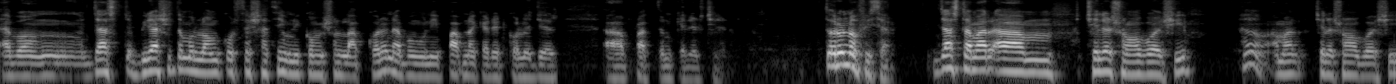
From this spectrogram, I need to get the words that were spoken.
এবং জাস্ট বিরাশিতম লং কোর্সের সাথে উনি কমিশন লাভ করেন এবং উনি পাবনা ক্যাডেট কলেজের প্রাক্তন ক্যাডেট ছিলেন। তরুণ অফিসার, জাস্ট আমার ছেলের সমবয়সী হ্যাঁ আমার ছেলের সমবয়সী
